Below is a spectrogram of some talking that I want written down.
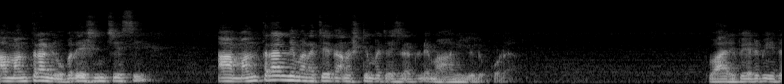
ఆ మంత్రాన్ని ఉపదేశించేసి ఆ మంత్రాన్ని మన చేత అనుష్ఠింపచేసినటువంటి మహనీయులు కూడా. వారి పేరు మీద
